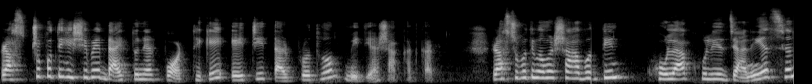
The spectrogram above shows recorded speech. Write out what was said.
রাষ্ট্রপতি হিসেবে দায়িত্ব নেওয়ার পর থেকে এটি তার প্রথম মিডিয়া সাক্ষাৎকার। রাষ্ট্রপতি মামা শাহাবুদ্দিন খোলা খোলাখুলি জানিয়েছেন,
